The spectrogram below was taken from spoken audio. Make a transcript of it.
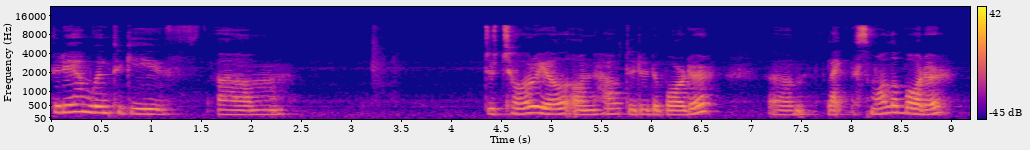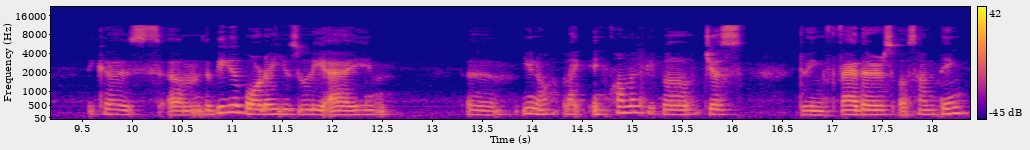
today I'm going to give um, tutorial on how to do the border um, like the smaller border because um, the bigger border usually I uh, you know like in common people just doing feathers or something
